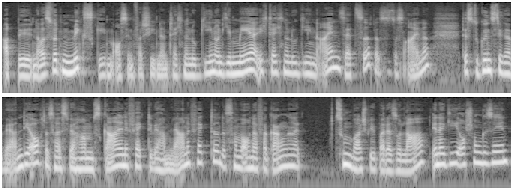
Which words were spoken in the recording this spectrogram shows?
abbilden. Aber es wird einen Mix geben aus den verschiedenen Technologien. Und je mehr ich Technologien einsetze, das ist das eine, desto günstiger werden die auch. Das heißt, wir haben Skaleneffekte, wir haben Lerneffekte. Das haben wir auch in der Vergangenheit zum Beispiel bei der Solarenergie auch schon gesehen.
